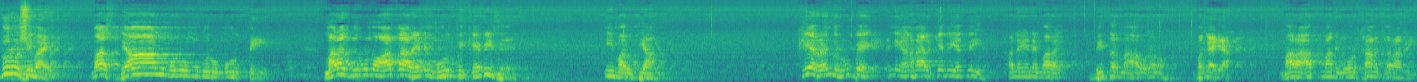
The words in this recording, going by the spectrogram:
ગુરુ સિવાય. બસ ધ્યાન મુલુમ ગુરુ મૂર્તિ. મારા ગુરુનો આકાર એની મૂર્તિ કેવી છે? એ મારું ધ્યાન. કે રંગ રૂપે એની અણહાર કેવી હતી અને એને મારા ભીતરના આવરણો ભગાડ્યા મારા આત્માની ઓળખાણ કરાવી.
